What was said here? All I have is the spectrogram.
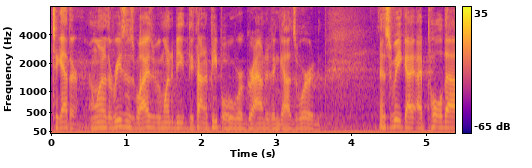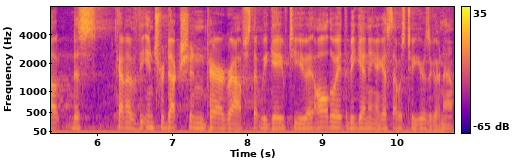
together. And one of the reasons why is we want to be the kind of people who were grounded in God's Word. This week, I, I pulled out this kind of the introduction paragraphs that we gave to you all the way at the beginning. I guess that was two years ago now.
